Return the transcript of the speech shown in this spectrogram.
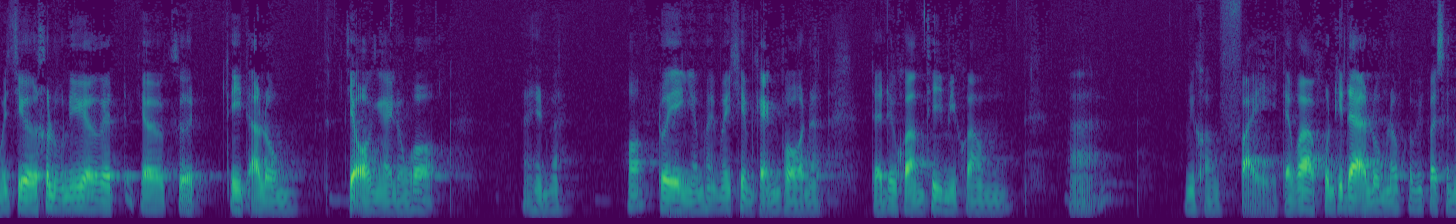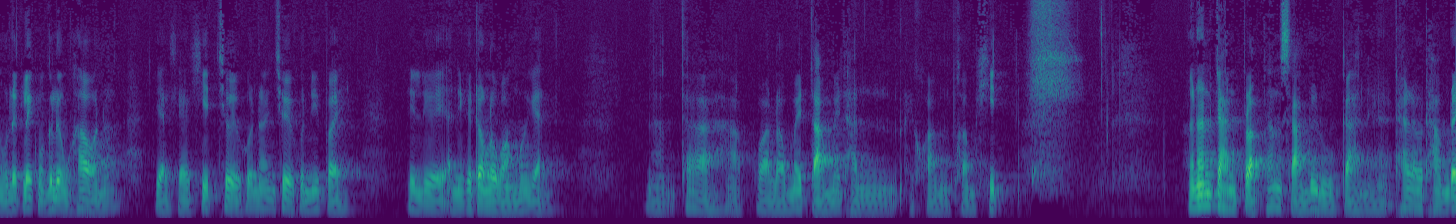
มาเจอเขาลูกนี้แกแกเกิดติดอารมณ์ จะออกยังไงหลวงพ่อเห็นไหม เพราะตัวเองยังไม่ไม่เข้มแข็งพอนะแต่ด้วยความที่มีความมีความใฝ่แต่ว่าคนที่ได้อารมณ์แล้วก็วิปัสสนูเล็ก ๆ มันก็เริ่มเข้านะอยากจะคิดช่วยคนนั้นช่วยคนนี้ไปเรื่อยๆ อันนี้ก็ต้องระวังเหมือนกันนะถ้าหากว่าเราไม่ตามไม่ทันความความคิด เพราะนั้นการปรับทั้งสามฤดูกาลนะถ้าเราทำได้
